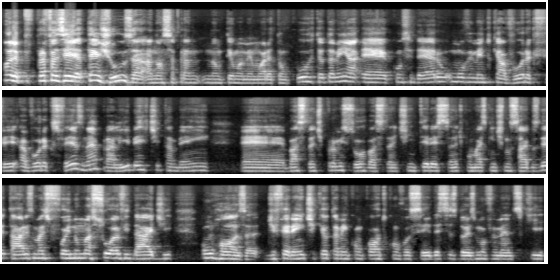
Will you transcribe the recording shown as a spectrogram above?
Olha, para fazer até jus a, nossa, para não ter uma memória tão curta, eu também é, considero o movimento que a Vorax, fez, a fez, né, para a Liberty também é, bastante promissor, bastante interessante, por mais que a gente não saiba os detalhes, mas foi numa suavidade honrosa, diferente que eu também concordo com você desses dois movimentos que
